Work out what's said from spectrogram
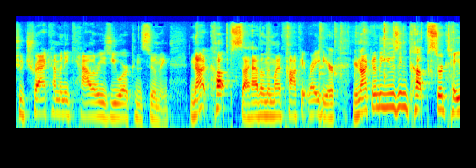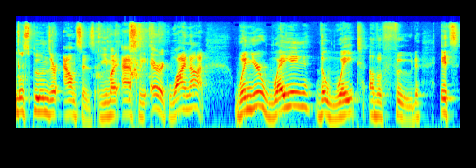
to track how many calories you are consuming. Not cups, I have them in my pocket right here. You're not gonna be using cups or tablespoons or ounces. And you might ask me, Eric, why not? When you're weighing the weight of a food, it's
